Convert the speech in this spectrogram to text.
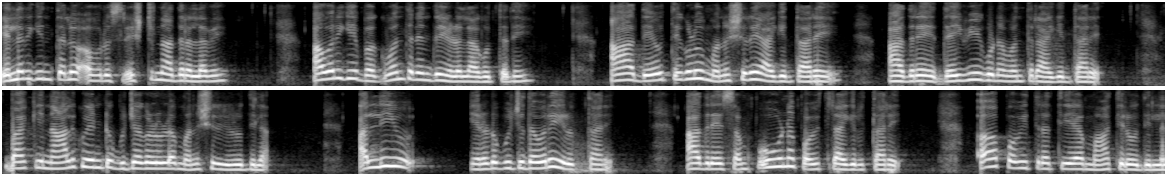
ಎಲ್ಲರಿಗಿಂತಲೂ ಅವರು ಶ್ರೇಷ್ಠನಾದರಲ್ಲವೇ? ಅವರಿಗೆ ಭಗವಂತನೆಂದು ಹೇಳಲಾಗುತ್ತದೆ. ಆ ದೇವತೆಗಳು ಮನುಷ್ಯರೇ ಆಗಿದ್ದಾರೆ, ಆದರೆ ದೈವಿ ಗುಣವಂತರಾಗಿದ್ದಾರೆ. ಬಾಕಿ ನಾಲ್ಕು ಎಂಟು ಭುಜಗಳುಳ್ಳ ಮನುಷ್ಯರು ಇರುವುದಿಲ್ಲ. ಅಲ್ಲಿಯೂ ಎರಡು ಭುಜದವರೇ ಇರುತ್ತಾರೆ, ಆದರೆ ಸಂಪೂರ್ಣ ಪವಿತ್ರರಾಗಿರುತ್ತಾರೆ. ಅಪವಿತ್ರತೆಯ ಮಾತಿರುವುದಿಲ್ಲ.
